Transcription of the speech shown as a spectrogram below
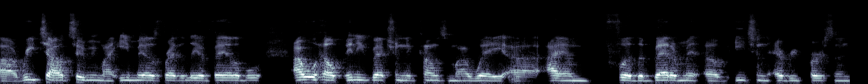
Uh, reach out to me. My email is readily available. I will help any veteran that comes my way. Uh, I am for the betterment of each and every person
